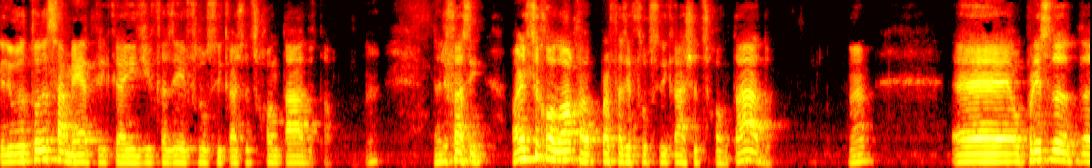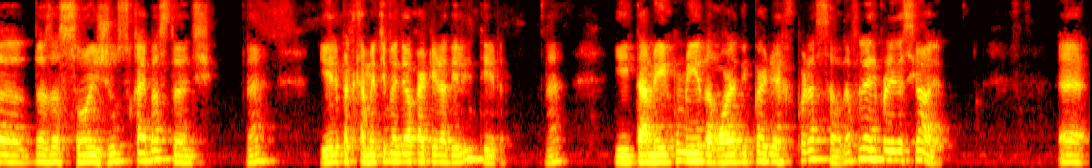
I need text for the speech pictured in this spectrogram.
ele usa toda essa métrica aí de fazer fluxo de caixa descontado e tal. Né? Então ele fala assim: a hora que você coloca para fazer fluxo de caixa descontado, né? É, o preço da, da, das ações justo cai bastante, né? E ele praticamente vendeu a carteira dele inteira, né? E tá meio com medo agora de perder a recuperação. Daí eu falei para ele assim: olha, é,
